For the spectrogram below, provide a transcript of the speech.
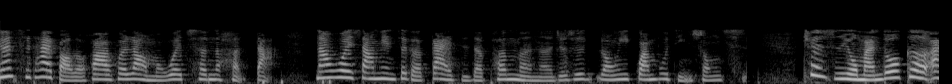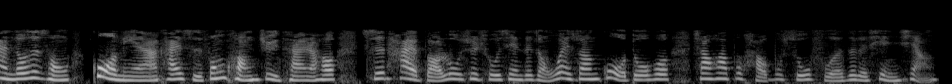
因为吃太饱的话，会让我们胃撑得很大，那胃上面这个盖子的喷门呢，就是容易关不紧松弛。确实有蛮多个案都是从过年啊开始疯狂聚餐，然后吃太饱，陆续出现这种胃酸过多或消化不好不舒服的这个现象。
